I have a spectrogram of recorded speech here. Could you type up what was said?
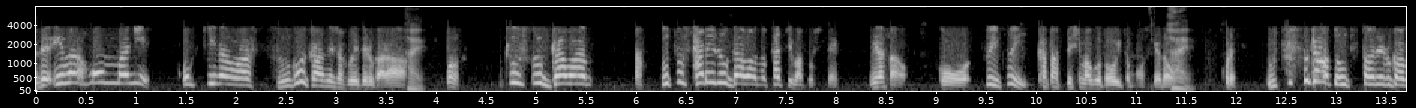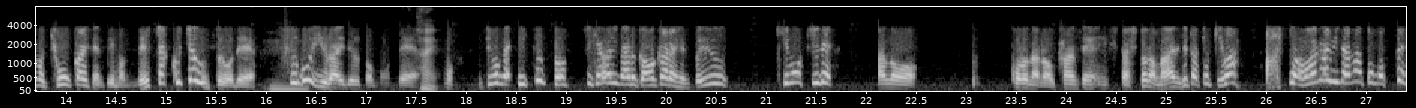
で、今、ほんまに沖縄、すごい感染者増えてるから、はい。移す側あ、移される側の立場として、皆さん、こうついつい語ってしまうこと多いと思うんですけど、はい移す側と移される側の境界線って今、めちゃくちゃうつろで、すごい揺らいでると思うんで、はい。もう自分がいつどっち側になるか分からへんという気持ちで、あのコロナの感染した人が前に出たときは、明日は我が身だなと思って、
